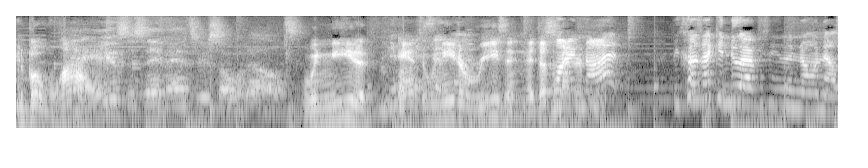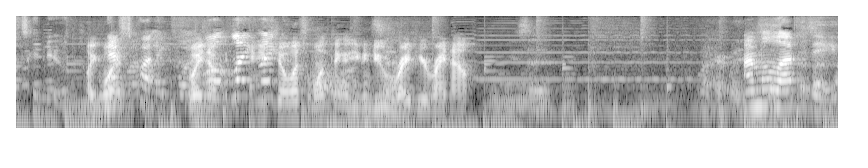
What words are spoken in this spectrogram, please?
But why? Use the same answer as someone else. We need a and we need a reason. It doesn't Why matter. if not? Because I can do everything that no one else can do. Like what? Next que- Wait, no. Well, like- can you like- show us one thing that you can do right here, right now? Said- Okay, what did I'm a lefty.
